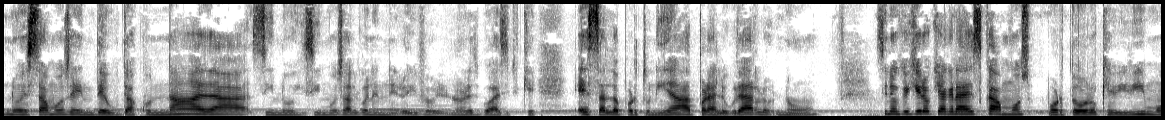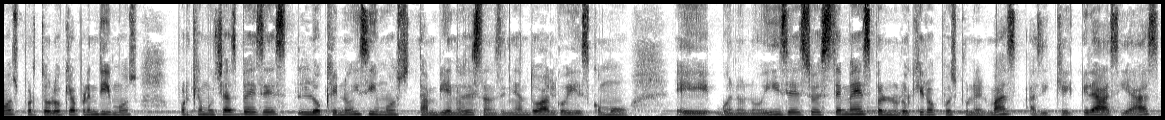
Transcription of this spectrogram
no estamos en deuda con nada, si no hicimos algo en enero y febrero no les voy a decir que esta es la oportunidad para lograrlo, no, sino que quiero que agradezcamos por todo lo que vivimos, por todo lo que aprendimos, porque muchas veces lo que no hicimos también nos está enseñando algo y es como, eh, bueno, no hice eso este mes, pero no lo quiero posponer más, así que gracias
